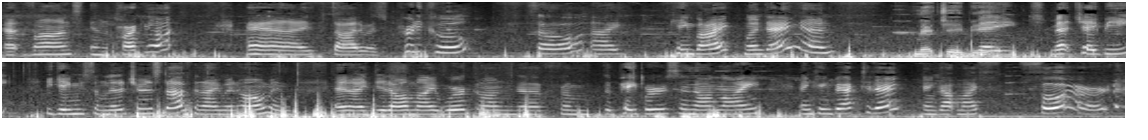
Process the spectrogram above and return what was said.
at Vons in the parking lot, and I thought it was pretty cool. So I came by one day and Met JB. they met JB. He gave me some literature and stuff, and I went home and and I did all my work on uh, from the papers and online, and came back today and got my Ford.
